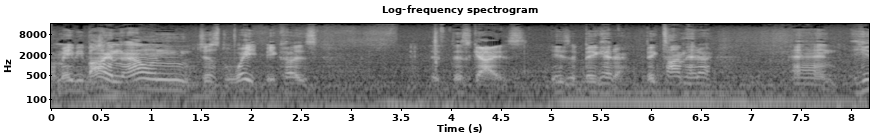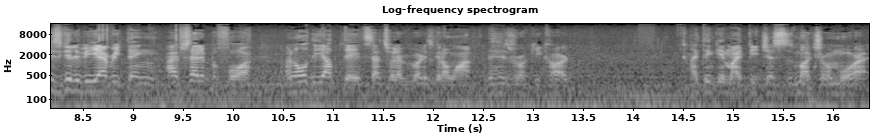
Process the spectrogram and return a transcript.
Or maybe buy them now and just wait because this guy is he's a big hitter, big time hitter, and he's going to be everything. I've said it before on all the updates, that's what everybody's going to want his rookie card. I think it might be just as much or more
